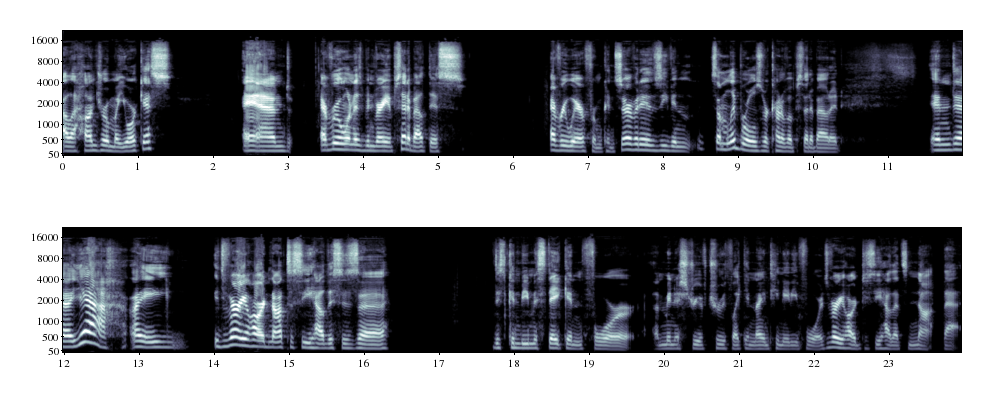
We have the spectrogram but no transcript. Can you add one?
Alejandro Mayorkas. And everyone has been very upset about this. Everywhere from conservatives, even some liberals were kind of upset about it. And uh, yeah, I it's very hard not to see how this is uh this can be mistaken for a ministry of truth like in 1984. It's very hard to see how that's not that.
